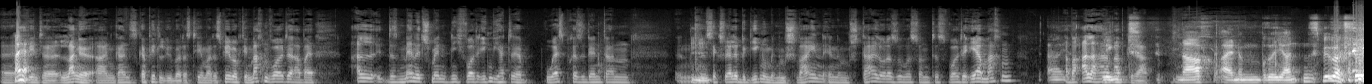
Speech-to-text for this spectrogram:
äh, ah, erwähnte ja. lange ein ganzes Kapitel über das Thema, dass Spielberg den machen wollte, aber all, das Management nicht wollte. Irgendwie hat der US-Präsident dann eine mhm. sexuelle Begegnung mit einem Schwein in einem Stall oder sowas und das wollte er machen, ah, ja. aber alle haben abgeraten. Nach einem brillanten Spielberg-Film.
